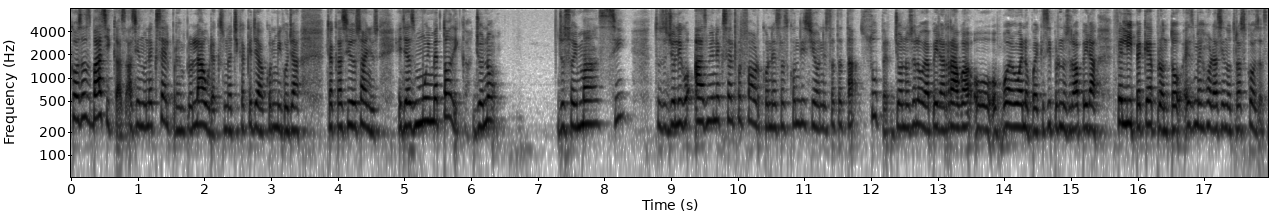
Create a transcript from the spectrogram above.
cosas básicas, haciendo un Excel, por ejemplo, Laura, que es una chica que lleva conmigo ya, ya casi dos años, ella es muy metódica, yo no, yo soy más, ¿sí? Entonces yo le digo, hazme un Excel, por favor, con esas condiciones, ta, ta, ta, súper. Yo no se lo voy a pedir a Ragua, o, o, bueno, bueno, puede que sí, pero no se lo voy a pedir a Felipe, que de pronto es mejor haciendo otras cosas.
